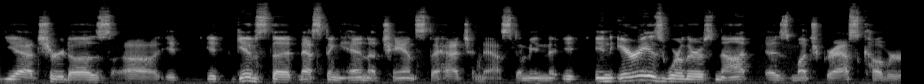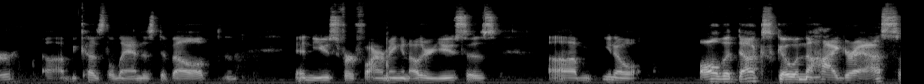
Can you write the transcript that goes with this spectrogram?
Yeah, it sure does. Uh, it it gives the nesting hen a chance to hatch a nest. I mean, it, in areas where there's not as much grass cover uh, because the land is developed and, and used for farming and other uses, um, you know, all the ducks go in the high grass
